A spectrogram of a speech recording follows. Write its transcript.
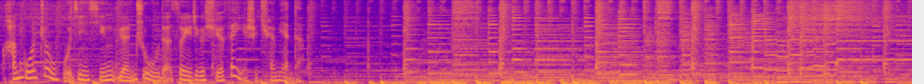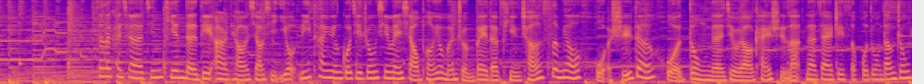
韩国政府进行援助的，所以这个学费也是全免的。来看一下今天的第二条消息，由梨泰院国际中心为小朋友们准备的品尝寺庙伙食的活动呢就要开始了。那在这次活动当中，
